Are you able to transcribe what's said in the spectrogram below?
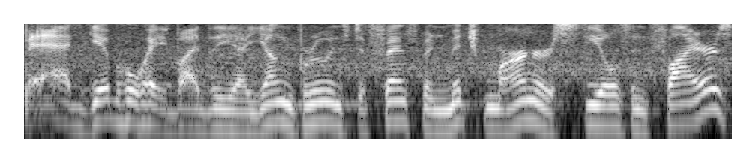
bad giveaway by the uh, young Bruins defenseman. Mitch Marner steals and fires.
